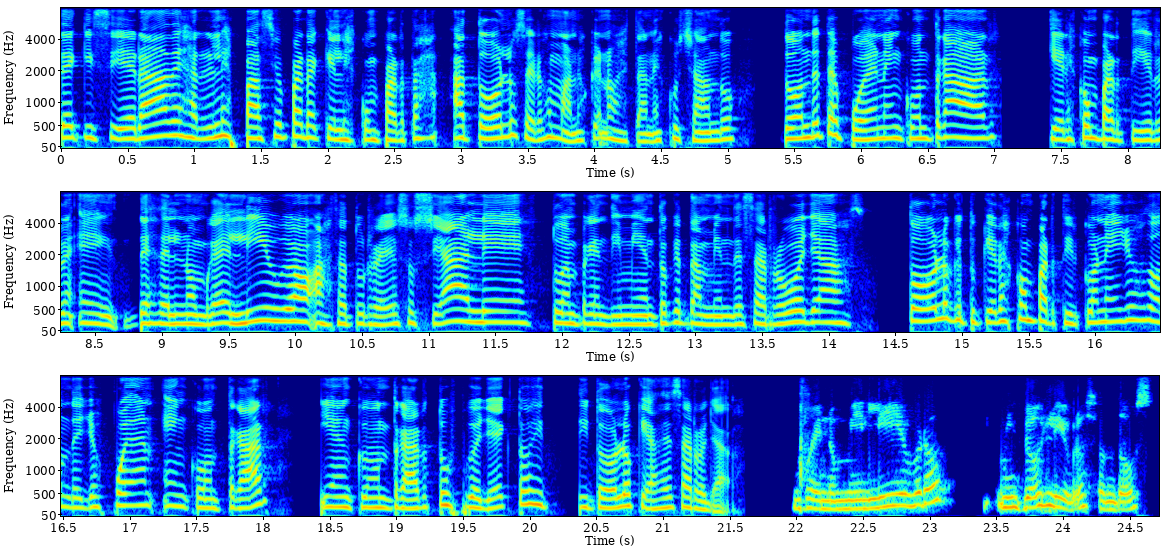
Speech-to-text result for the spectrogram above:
te quisiera dejar el espacio para que les compartas a todos los seres humanos que nos están escuchando dónde te pueden encontrar, quieres compartir eh, desde el nombre del libro hasta tus redes sociales, tu emprendimiento que también desarrollas, todo lo que tú quieras compartir con ellos, donde ellos puedan encontrar y encontrar tus proyectos y, todo lo que has desarrollado. Bueno, mi libro, mis dos libros son dos,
